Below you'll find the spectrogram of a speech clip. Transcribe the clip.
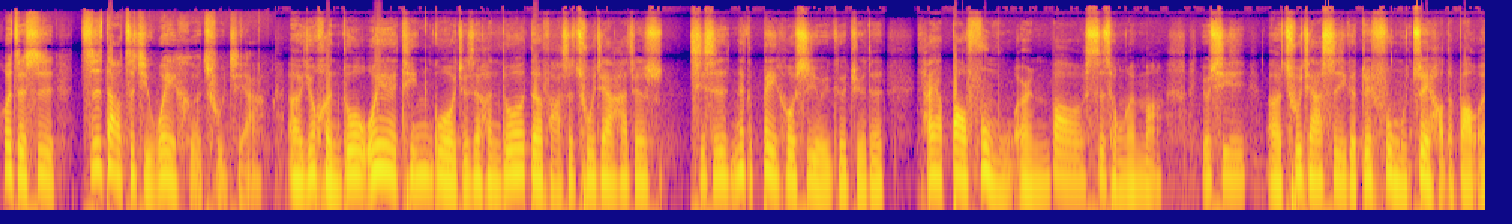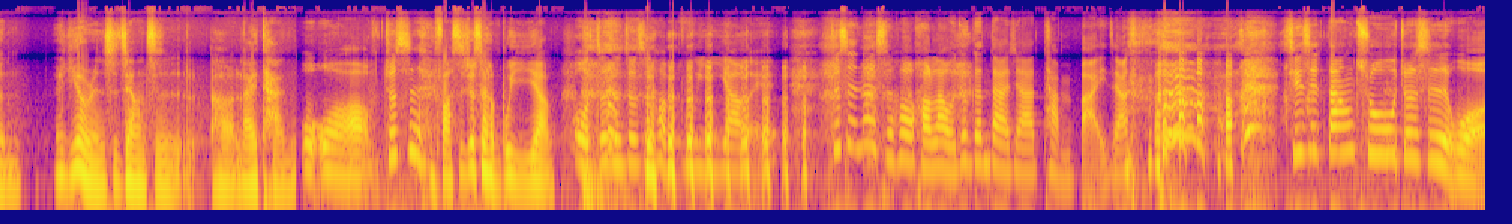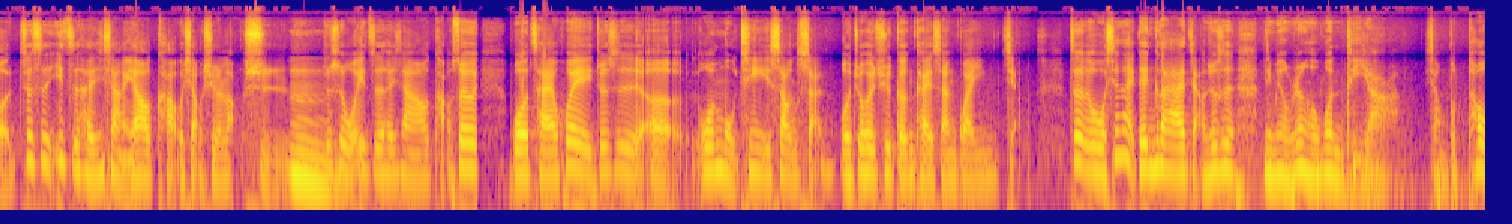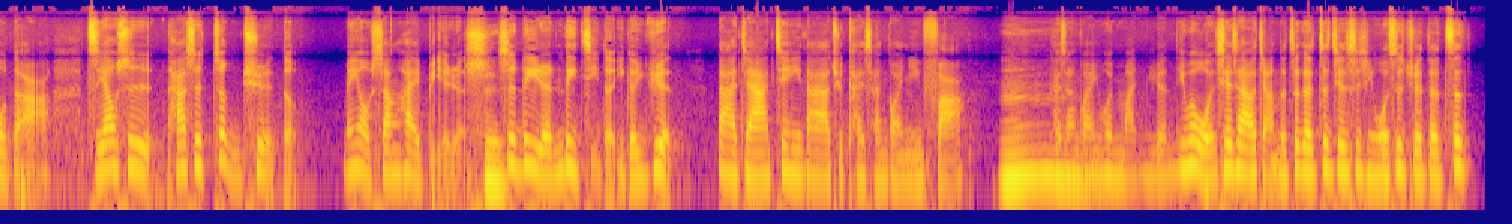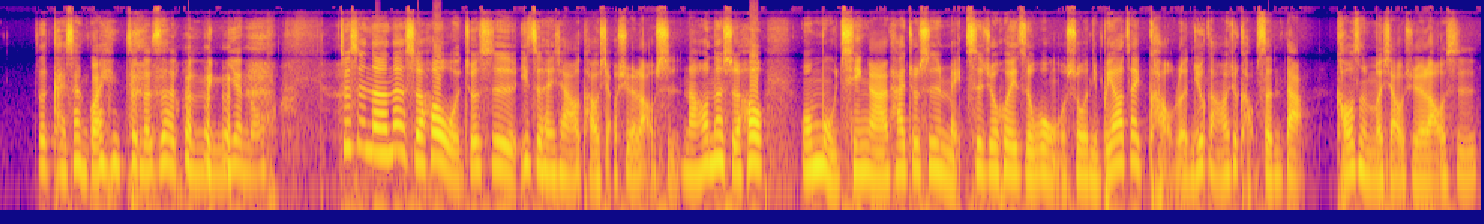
或者是知道自己为何出家，呃，有很多我也听过，就是很多的法师出家，他就是其实那个背后是有一个觉得他要报父母恩，报四重恩嘛，尤其呃出家是一个对父母最好的报恩。也有人是这样子呃来谈，我我就是 法师就是很不一样，我真的就是很不一样哎，就是那时候好了，我就跟大家坦白这样，其实当初就是我就是一直很想要考小学老师，嗯，就是我一直很想要考，所以我才会就是呃，我母亲一上山，我就会去跟开山观音讲，这个我现在也跟大家讲，就是你没有任何问题呀。想不透的啊，只要是它是正确的，没有伤害别人，是是利人利己的一个愿，大家建议大家去开三观音发，嗯，开山观音会满愿，因为我现在要讲的这个这件事情，我是觉得这这开山观音真的是很很灵验哦。就是呢，那时候我就是一直很想要考小学老师，然后那时候我母亲啊，她就是每次就会一直问我说：“你不要再考了，你就赶快去考深大。”考什么小学老师？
